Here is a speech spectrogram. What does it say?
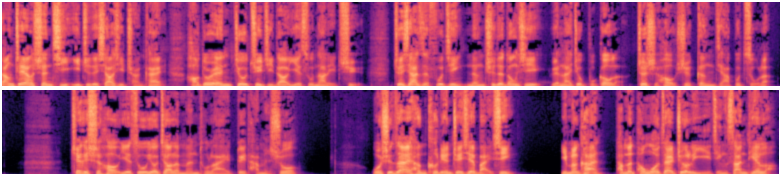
当这样神奇医治的消息传开，好多人就聚集到耶稣那里去。这下子附近能吃的东西原来就不够了，这时候是更加不足了。这个时候，耶稣又叫了门徒来，对他们说：“我实在很可怜这些百姓，你们看，他们同我在这里已经三天了，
